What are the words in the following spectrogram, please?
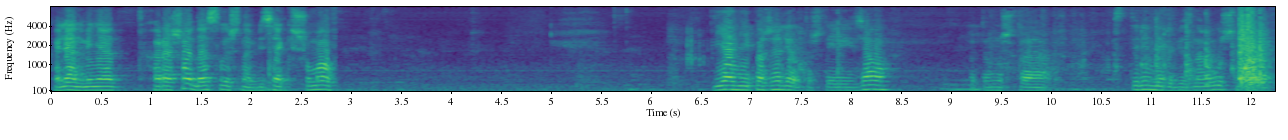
Колян, меня хорошо, да, слышно, без всяких шумов? Я не пожалел то, что я их взял, потому что стример без наушников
